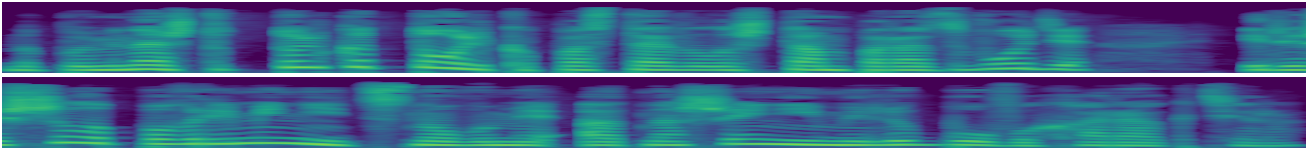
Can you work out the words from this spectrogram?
напоминая, что только-только поставила штамп о разводе и решила повременить с новыми отношениями любого характера.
